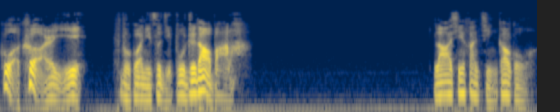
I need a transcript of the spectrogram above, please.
过客而已，不过你自己不知道罢了。拉辛汉警告过我，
